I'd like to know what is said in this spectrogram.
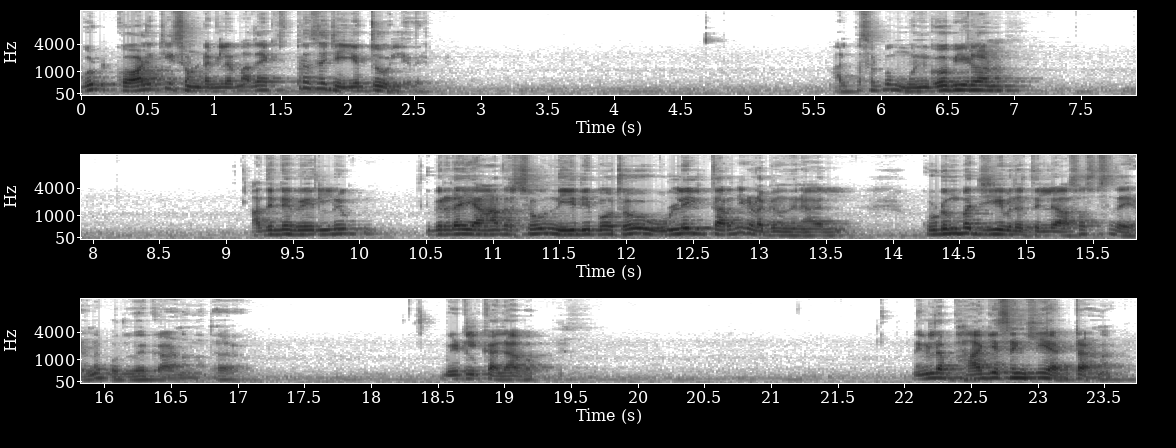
ഗുഡ് ക്വാളിറ്റീസ് ഉണ്ടെങ്കിലും അത് എക്സ്പ്രസ് ചെയ്യത്തുമില്ല ഇവർ. അല്പസ്വല്പം മുൻകോപികളാണ്. അതിന്റെ പേരിൽ ഇവരുടെ യാദർശവും നീതിബോധവും ഉള്ളിൽ തറഞ്ഞു കിടക്കുന്നതിനാൽ കുടുംബജീവിതത്തിൽ അസ്വസ്ഥതയാണ് പൊതുവെ കാണുന്നത്. വീട്ടിൽ കലാപം. നിങ്ങളുടെ ഭാഗ്യസംഖ്യ എട്ടാണ്.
